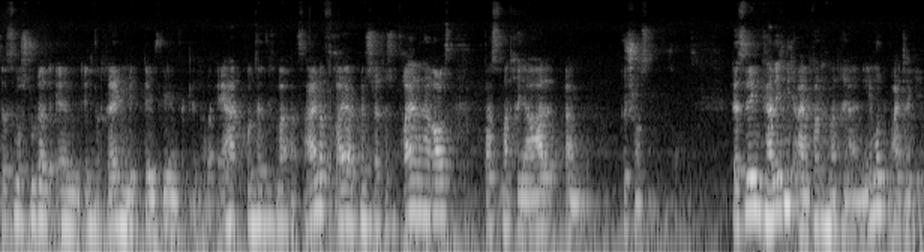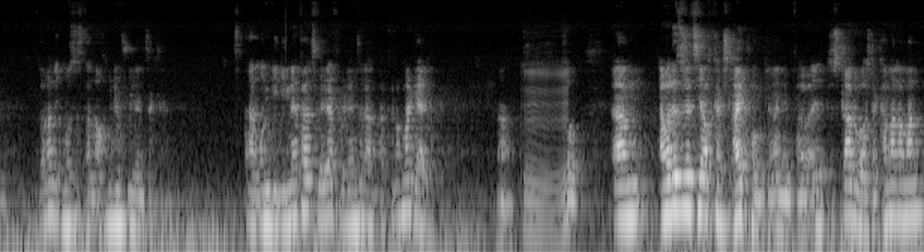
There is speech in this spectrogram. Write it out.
das musst du dann in, in Verträgen mit dem Freelancer kennen. Aber er hat grundsätzlich mal als seine freier künstlerische Freiheit heraus das Material ähm, geschossen. Deswegen kann ich nicht einfach das Material nehmen und weitergeben, sondern ich muss es dann auch mit dem Freelancer klären. Ähm, und gegebenenfalls will der Freelancer dann dafür nochmal Geld. Ja. Mhm. So. Ähm, aber das ist jetzt hier auch kein Streitpunkt in dem Fall. Weil ist klar, du warst der Kameramann,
